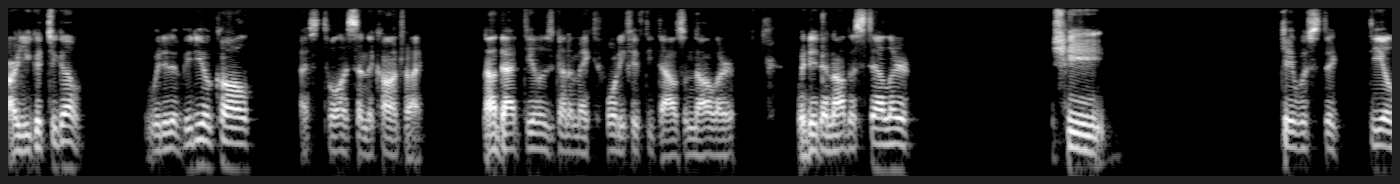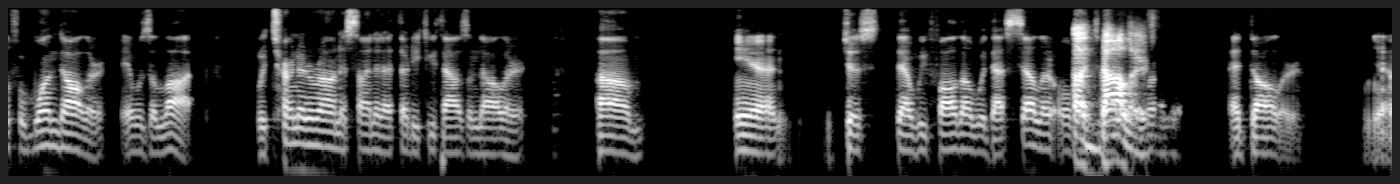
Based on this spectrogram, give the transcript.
Are you good to go? We did a video call. I told her send the contract. Now that deal is gonna make forty, fifty thousand dollar. We did another seller she gave us the deal for one dollar. It was a lot. We turned it around and signed it at thirty-two thousand dollar. Um, and just that we followed up with that seller over a dollar. A dollar. Yeah.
